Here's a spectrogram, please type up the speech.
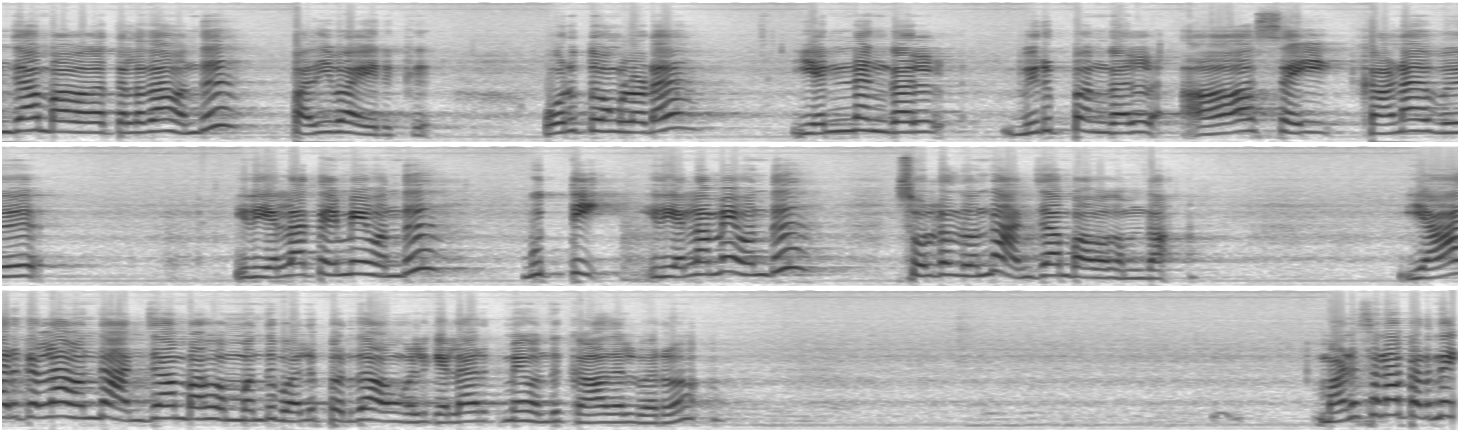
அஞ்சாம் பாவகத்தில் தான் வந்து பதிவாயிருக்கு. ஒருத்தவங்களோட எண்ணங்கள் விருப்பங்கள் ஆசை கனவு இது எல்லாத்தையுமே வந்து புத்தி. இது எல்லாமே வந்து சொல்கிறது வந்து அஞ்சாம் பாவகம் தான். யாருக்கெல்லாம் வந்து அஞ்சாம் பாவம் வந்து வலுப்புறதோ அவங்களுக்கு எல்லாருக்குமே வந்து காதல் வரும். மனுஷனாக பிறந்த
